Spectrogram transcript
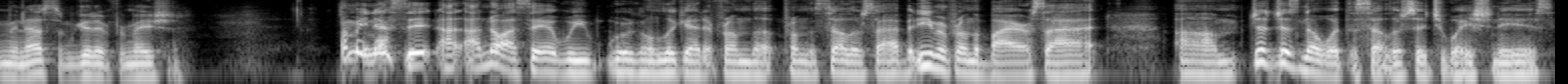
I mean, that's some good information. I mean, that's it. I, I know I said we were going to look at it from the from the seller side, but even from the buyer side, um, just just know what the seller situation is,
